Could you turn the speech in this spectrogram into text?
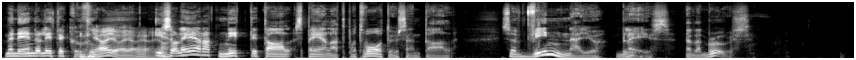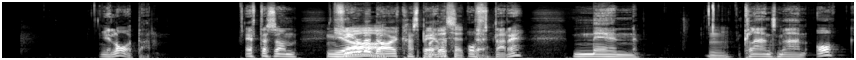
men det är ändå lite kul. ja, ja, ja. Isolerat 90-tal spelat på 2000-tal så vinner ju Blaze över Bruce. I låtar. Eftersom Fear the Dark har spelats oftare. Men Mm. Clansman och,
